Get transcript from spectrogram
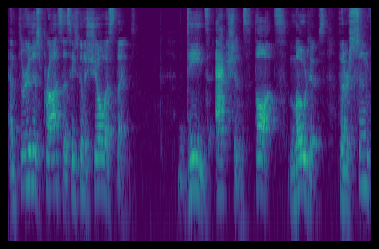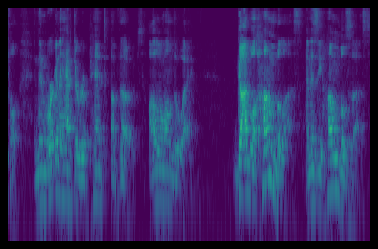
And through this process, he's going to show us things deeds, actions, thoughts, motives that are sinful. And then we're going to have to repent of those all along the way. God will humble us. And as he humbles us,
